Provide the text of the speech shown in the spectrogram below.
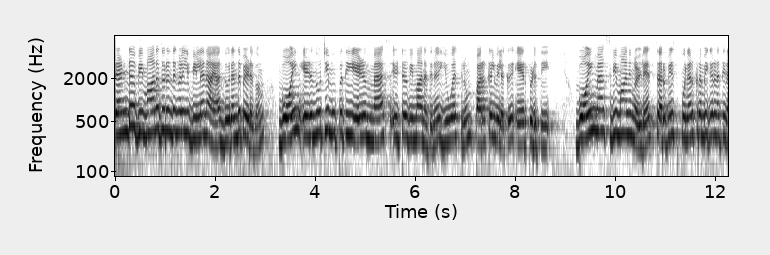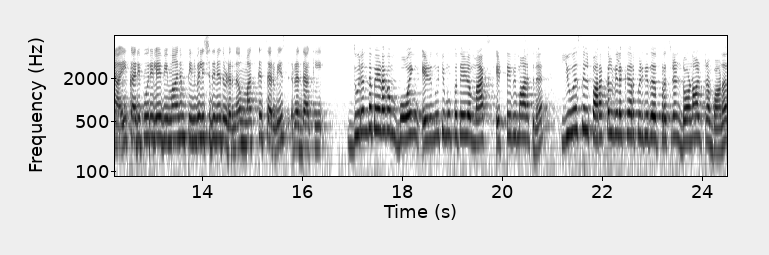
രണ്ട് വിമാന ദുരന്തങ്ങളിൽ വില്ലനായ ദുരന്ത പേടകം ബോയിങ് എഴുന്നൂറ്റി മുപ്പത്തിയേഴ് മാക്സ് എട്ട് വിമാനത്തിന് യു എസിലും പറക്കൽ വിലക്ക് ഏർപ്പെടുത്തി. ബോയിങ് മാക്സ് വിമാനങ്ങളുടെ സർവീസ് പുനർക്രമീകരണത്തിനായി കരിപ്പൂരിലെ വിമാനം പിൻവലിച്ചതിനെ തുടർന്ന് മസ്കറ്റ് സർവീസ് റദ്ദാക്കി. ദുരന്ത പേടകം ബോയിങ് എഴുന്നൂറ്റി മുപ്പത്തേഴ് മാക്സ് എട്ട് വിമാനത്തിന് യു എസിൽ പറക്കൽ വിലക്ക് ഏർപ്പെടുത്തിയത് പ്രസിഡന്റ് ഡൊണാൾഡ് ട്രംപാണ്.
